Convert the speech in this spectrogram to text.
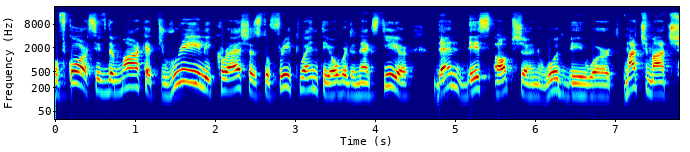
Of course, if the market really crashes to 320 over the next year, then this option would be worth much, much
